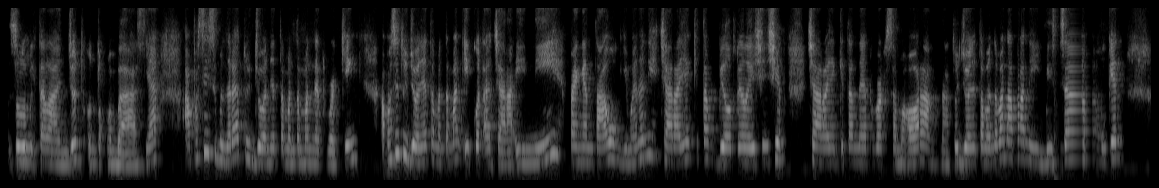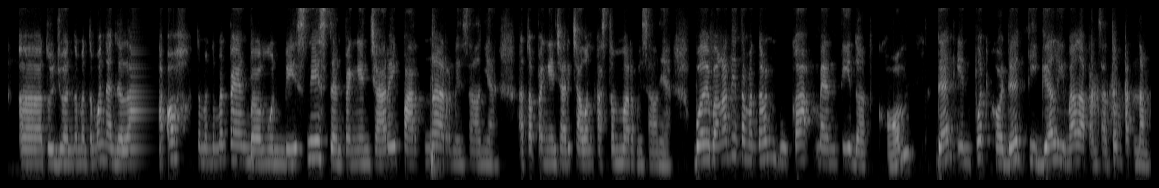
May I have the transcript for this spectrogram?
sebelum kita lanjut untuk membahasnya, apa sih sebenarnya tujuannya teman-teman networking? Apa sih tujuannya teman-teman ikut acara ini? Pengen tahu gimana nih caranya kita build relationship, caranya kita network sama orang. Nah, tujuannya teman-teman apa nih? Bisa mungkin uh, tujuan teman-teman adalah, oh teman-teman pengen bangun bisnis dan pengen cari partner misalnya, atau pengen cari calon customer misalnya. Boleh banget nih teman-teman buka menti.com dan input kode 358146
